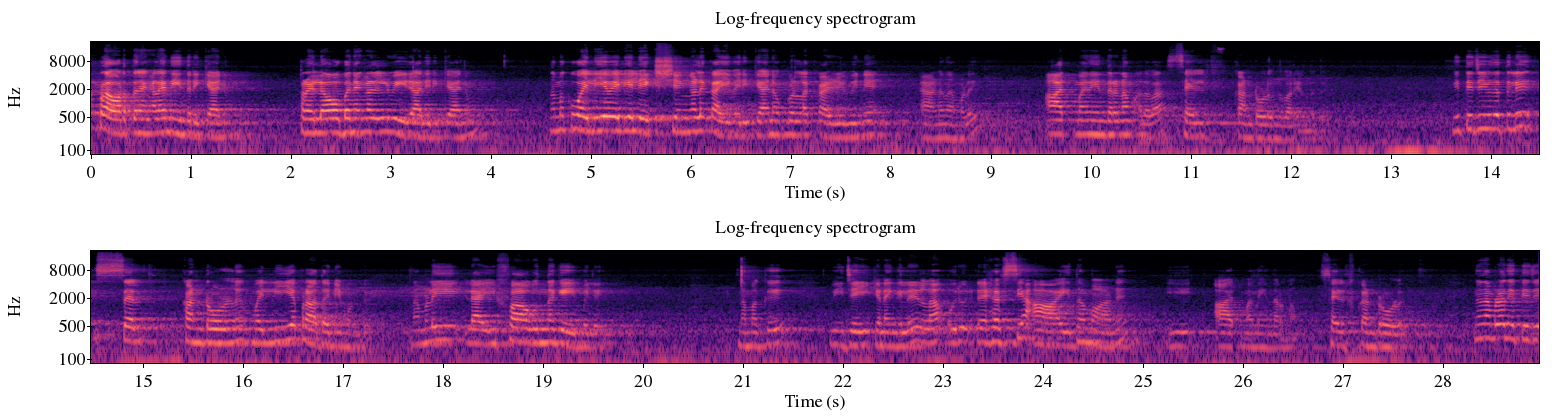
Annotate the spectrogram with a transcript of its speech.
പ്രവർത്തനങ്ങളെ നിയന്ത്രിക്കാനും പ്രലോഭനങ്ങളിൽ വീഴാതിരിക്കാനും നമുക്ക് വലിയ വലിയ ലക്ഷ്യങ്ങൾ കൈവരിക്കാനൊക്കെ ഉള്ള കഴിവിന് ആണ് നമ്മൾ ആത്മനിയന്ത്രണം അഥവാ സെൽഫ് കൺട്രോൾ എന്ന് പറയുന്നത്. നിത്യജീവിതത്തിൽ സെൽഫ് കൺട്രോളിന് വലിയ പ്രാധാന്യമുണ്ട്. നമ്മൾ ഈ ലൈഫാവുന്ന ഗെയിമിൽ നമുക്ക് വിജയിക്കണമെങ്കിൽ ഉള്ള ഒരു രഹസ്യ ആയുധമാണ് ഈ ആത്മനിയന്ത്രണം സെൽഫ് കൺട്രോൾ ഇന്ന് നമ്മുടെ നിത്യജീ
